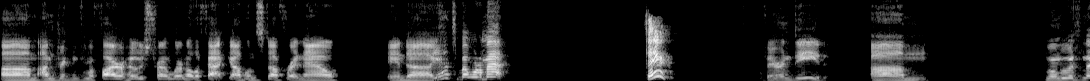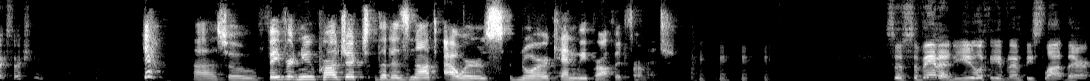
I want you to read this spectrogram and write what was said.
Um i'm drinking from a fire hose trying to learn all the fat goblin stuff right now. And uh yeah it's about where i'm at. Fair. fair indeed. Um you want to move on to the next section Uh, so, favorite new project that is not ours, nor can we profit from it. so savannah do you look like you have an empty slot there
